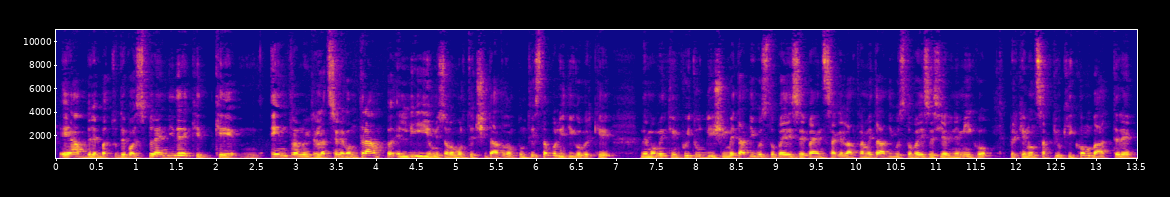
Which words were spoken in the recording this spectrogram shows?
e ha delle battute poi splendide che, che entrano in relazione con Trump. E lì io mi sono molto eccitato da un punto di vista politico perché nel momento in cui tu dici metà di questo paese pensa che l'altra metà di questo paese sia il nemico perché non sa più chi combattere,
